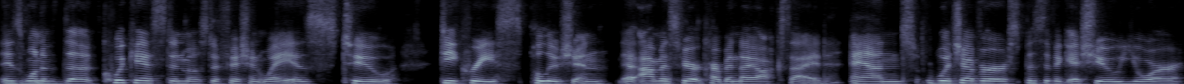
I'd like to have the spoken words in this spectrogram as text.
is one of the quickest and most efficient ways to decrease pollution, uh, atmospheric carbon dioxide, and whichever specific issue you're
